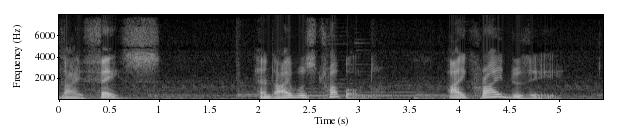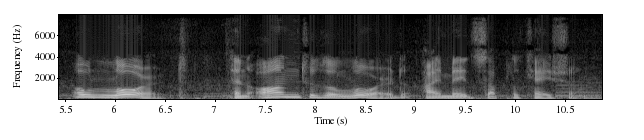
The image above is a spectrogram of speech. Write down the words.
thy face, and I was troubled. I cried to thee O Lord, and unto the Lord I made supplication.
